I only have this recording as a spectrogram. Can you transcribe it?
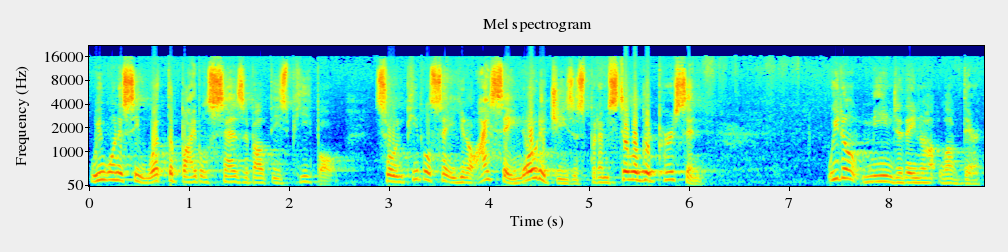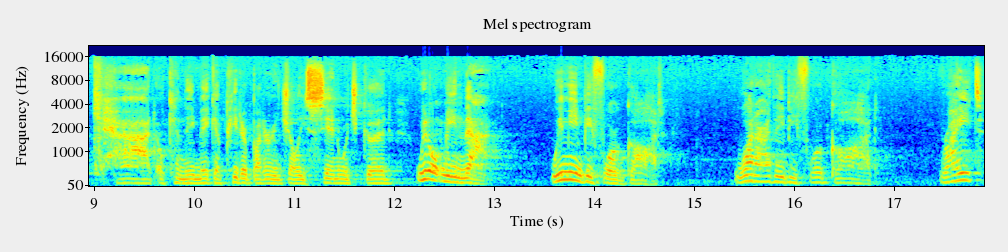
we want to see what the Bible says about these people. So when people say, you know, I say no to Jesus, but I'm still a good person, we don't mean do they not love their cat or can they make a peanut butter and jelly sandwich good. We don't mean that. We mean before God. What are they before God? Right?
